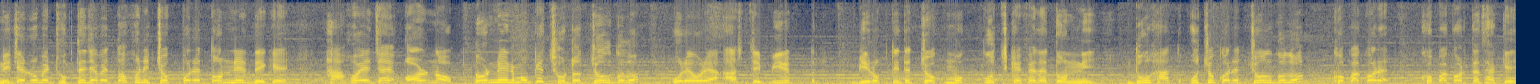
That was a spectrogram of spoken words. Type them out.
নিজের রুমে ঢুকতে যাবে তখনই চোখ পড়ে তন্নির দিকে। হা হয়ে যায় অর্ণব। তন্নির মুখে ছোট চুলগুলো উড়ে উড়ে আসছে। বিরক্ত বিরক্তিতে চোখ মুখ কুচকে ফেলে তন্নি দু হাত উঁচু করে চুলগুলো খোপা করে খোপা করতে থাকে।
